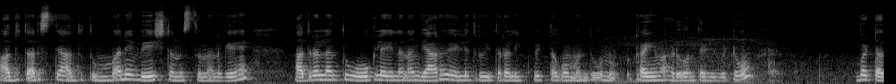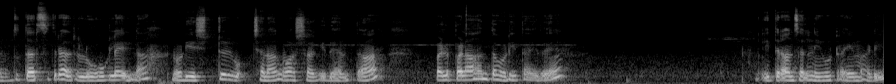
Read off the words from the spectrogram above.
ಅದು ತರಿಸ್ದೆ ಅದು ತುಂಬಾ ವೇಸ್ಟ್ ಅನ್ನಿಸ್ತು ನನಗೆ. ಅದರಲ್ಲಂತೂ ಹೋಗಲೇ ಇಲ್ಲ. ನಂಗೆ ಯಾರೋ ಹೇಳಿದರು ಈ ಥರ ಲಿಕ್ವಿಡ್ ತೊಗೊಂಬಂದು ಟ್ರೈ ಮಾಡು ಅಂತ ಹೇಳ್ಬಿಟ್ಟು. ಬಟ್ ಅದು ತರಿಸಿದ್ರೆ ಅದರಲ್ಲಿ ಹೋಗಲೇ ಇಲ್ಲ. ನೋಡಿ ಎಷ್ಟು ಚೆನ್ನಾಗಿ ವಾಶ್ ಆಗಿದೆ ಅಂತ. ಪಳಪಳ ಅಂತ ಹೊಡಿತಾ ಇದೆ. ಈ ಥರ ಒಂದ್ಸಲ ನೀವು ಟ್ರೈ ಮಾಡಿ.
